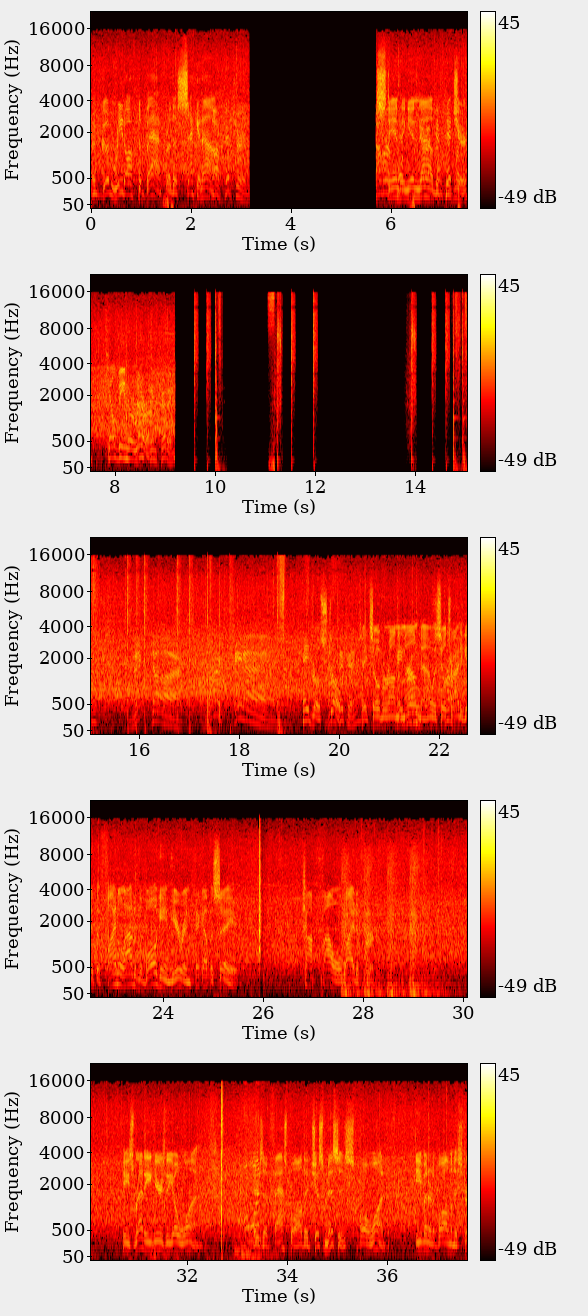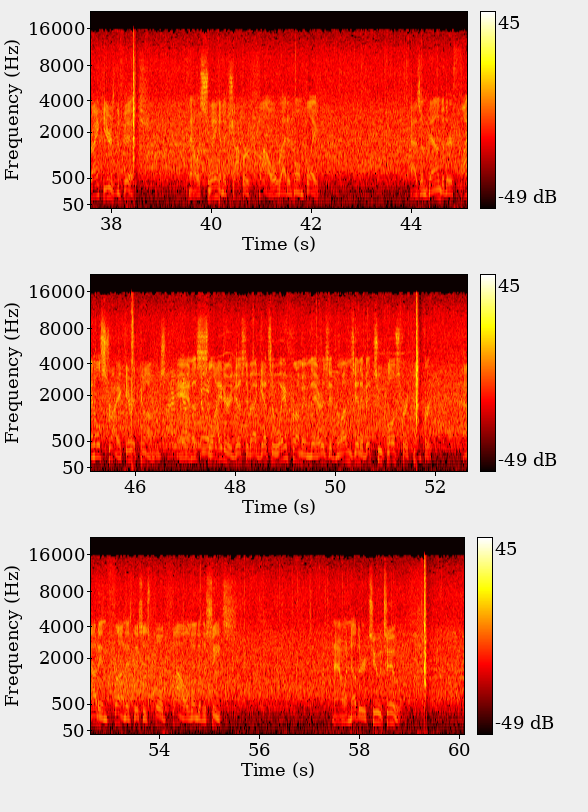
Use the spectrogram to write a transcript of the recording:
A good read off the bat for the second out. Standing in now, the pitcher, Kelvin Herrera. Pedro Strop takes over on the mound now as he'll try to get the final out of the ball game here and pick up a save. Chop foul wide of first. He's ready. Here's the 0-1. There's a fastball that just misses ball one. Even at a ball and a strike, here's the pitch. Now a swing and a chopper foul right at home plate. Has them down to their final strike. Here it comes. And a slider just about gets away from him there as it runs in a bit too close for comfort. Out in front as this is pulled foul into the seats. Now another 2-2.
